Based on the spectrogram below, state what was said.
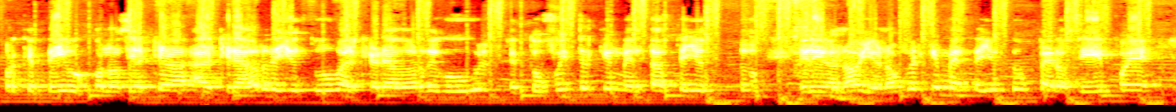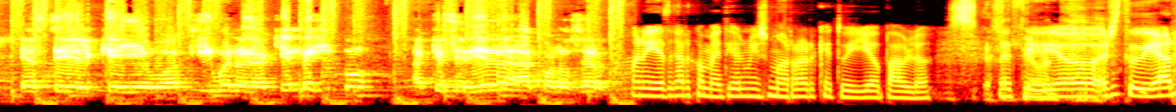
porque te digo, conocí al, crea- al creador de YouTube, al creador de Google, que tú fuiste el que inventaste YouTube. Y digo, no, yo no fui el que inventé YouTube, pero sí fue este, el que llevó aquí, bueno, aquí en México, a que se diera a conocer. Bueno, y Edgar cometió el mismo error que tú y yo, Pablo. efectivamente. Decidió estudiar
